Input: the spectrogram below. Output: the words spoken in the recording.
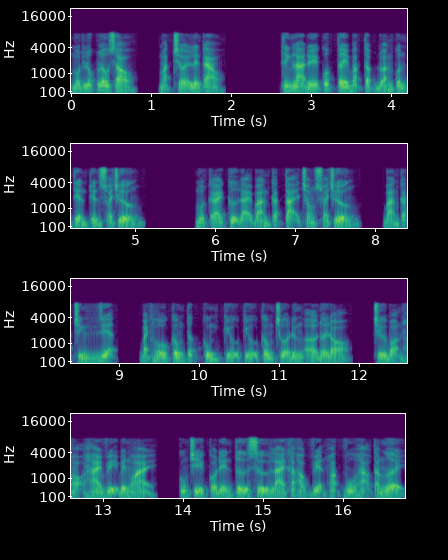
Một lúc lâu sau, mặt trời lên cao. Tinh la đế quốc Tây Bắc tập đoàn quân tiền tuyến xoáy trướng. Một cái cự đại bàn cắt tại trong xoáy trướng, bàn cắt chính diện, bạch hổ công tức cùng cựu cựu công chúa đứng ở nơi đó, trừ bọn họ hai vị bên ngoài, cũng chỉ có đến từ sử lai khắc học viện hoắc vũ hạo tám người,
